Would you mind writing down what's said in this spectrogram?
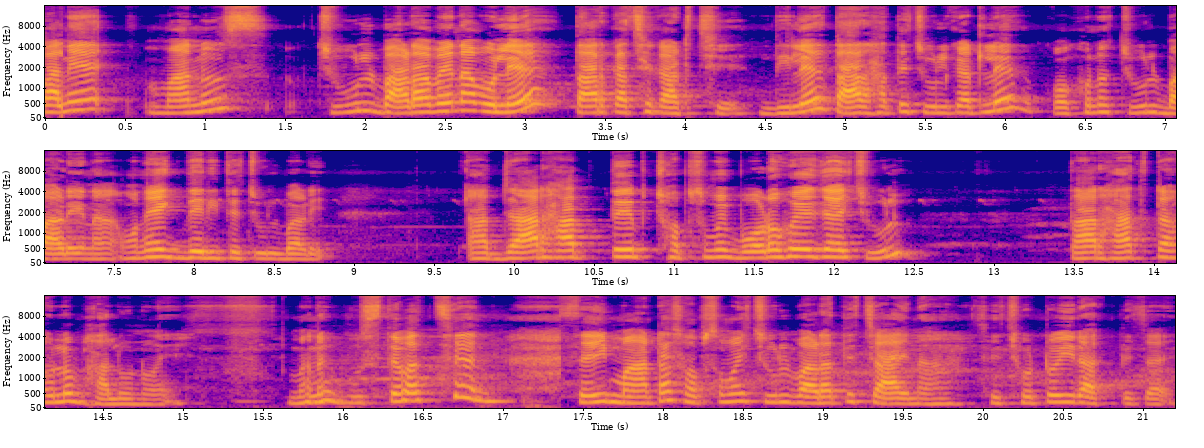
মানে মানুষ চুল বাড়াবে না বলে তার কাছে কাটছে। দিলে তার হাতে চুল কাটলে কখনো চুল বাড়ে না। অনেক দেরিতে চুল বাড়ে। আর যার হাতে সবসময় বড় হয়ে যায় চুল, তার হাতটা হলো ভালো নয়। মানে বুঝতে পারছেন? সেই মাটা সবসময় চুল বাড়াতে চায় না সে ছোটই রাখতে চায়।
